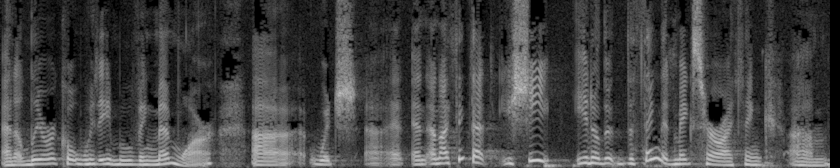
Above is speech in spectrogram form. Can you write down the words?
and a lyrical, witty, moving memoir, uh, which, uh, and, and I think that she, you know, the, the thing that makes her, I think, um,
